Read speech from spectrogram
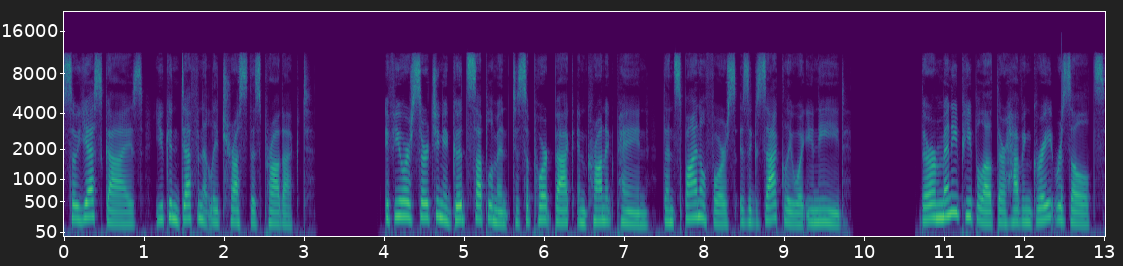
So, yes, guys, you can definitely trust this product. If you are searching a good supplement to support back and chronic pain, then Spinal Force is exactly what you need. There are many people out there having great results,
